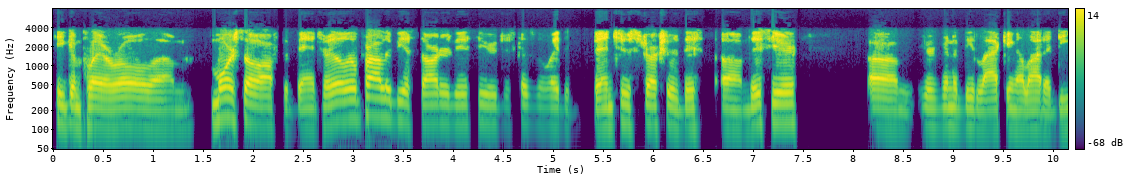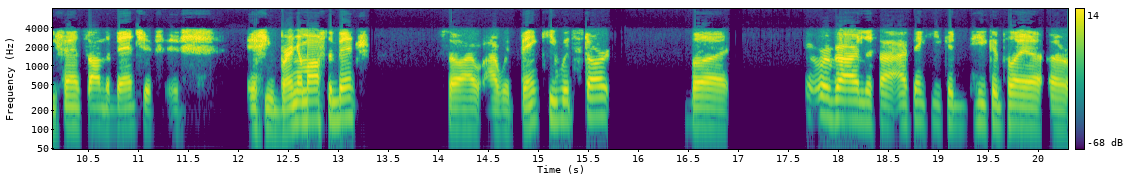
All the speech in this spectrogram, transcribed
he can play a role um, more so off the bench. He'll, probably be a starter this year just because of the way the bench is structured this um, this year. Um, you're going to be lacking a lot of defense on the bench if if if you bring him off the bench. So I, I would think he would start, but regardless, I, I think he could he could play a, a,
